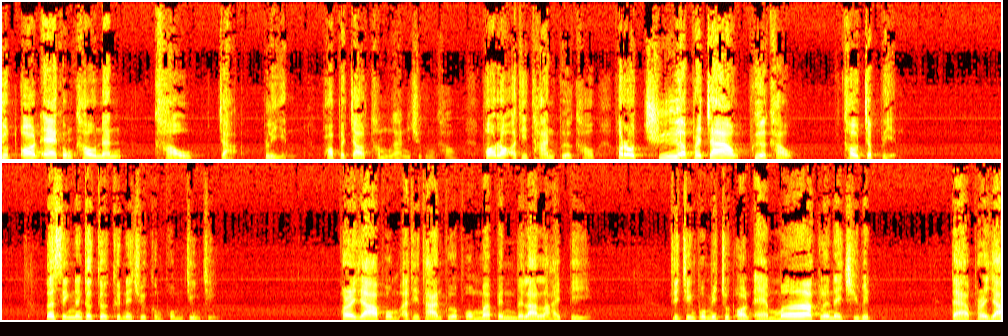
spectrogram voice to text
จุดอ่อนแอของเขานั้น เขาจะเปลี่ยน เพราะพระเจ้าทำงานในชีวิตของเขา เพราะเราอธิษฐานเผื่อเขา เพราะเราเชื่อพระเจ้าเพื่อเขา เขาจะเปลี่ยน และสิ่งนั้นก็เกิดขึ้นในชีวิตของผมจริง ๆ ภรรยาผมอธิษฐานเผื่อผมมาเป็นเวลาหลายปี ที่จริงผมมีจุดอ่อนแอมากเลยในชีวิต แต่ภรรยา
